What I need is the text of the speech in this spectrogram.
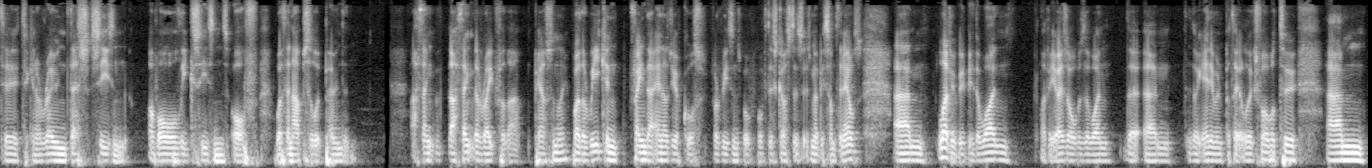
to to kind of round this season of all league seasons off with an absolute pounding. I think I think they're right for that personally. Whether we can find that energy, of course, for reasons we've, we've discussed, is, is, maybe something else. Um, Livy would be the one. Livy is always the one that um, I think anyone particularly looks forward to. Um,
